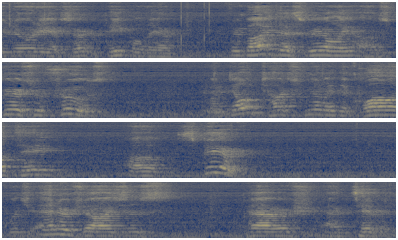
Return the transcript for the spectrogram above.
ingenuity of certain people there remind us really of spiritual truths, but don't touch really the quality of spirit, which energizes parish activity.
